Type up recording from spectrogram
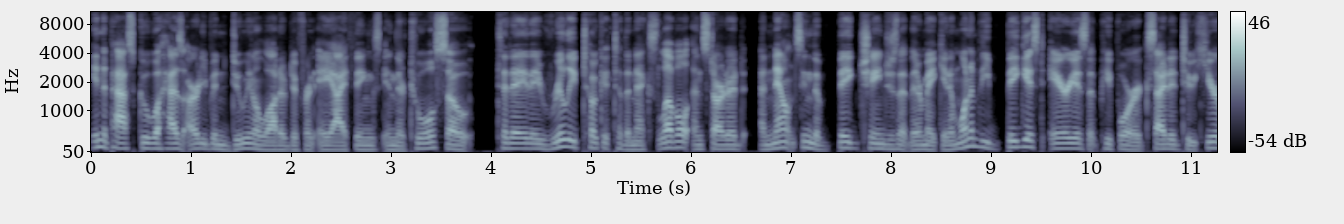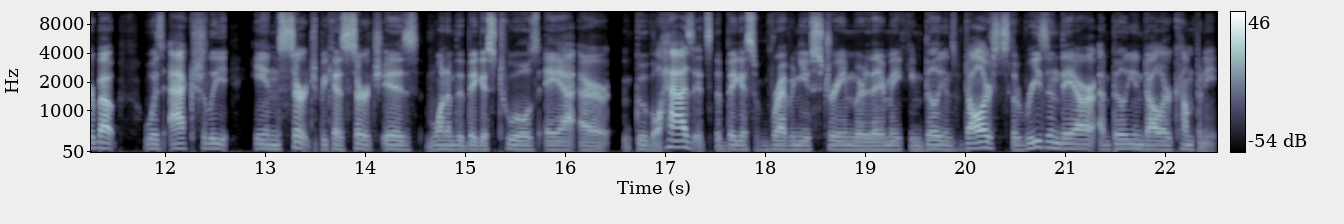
in the past, Google has already been doing a lot of different AI things in their tools. So today they really took it to the next level and started announcing the big changes that they're making. And one of the biggest areas that people are excited to hear about was actually in search because search is one of the biggest tools AI or Google has. It's the biggest revenue stream where they're making billions of dollars. It's the reason they are a billion dollar company.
